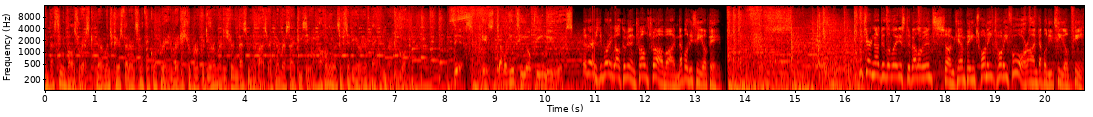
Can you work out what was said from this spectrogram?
Investing involves risk. Merrill Lynch, Pierce, Fenner & Smith Incorporated, registered broker-dealer, registered investment advisor. Member SIPC, a wholly owned subsidiary of Bank of America Corp. This is WTOP News. Hey, Thursday morning, welcome in 1212 on WTOP. We turn now to the latest developments on Campaign 2024 on WTOP.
